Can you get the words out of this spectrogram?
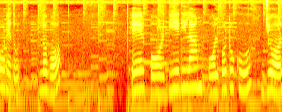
করে লব। এরপর দিয়ে দিলাম অল্পটুকু জল।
